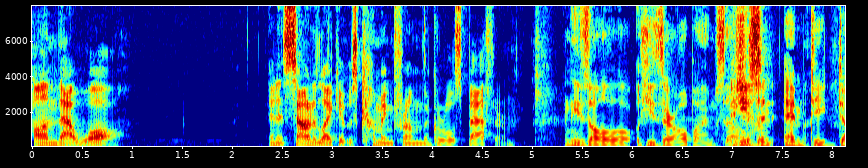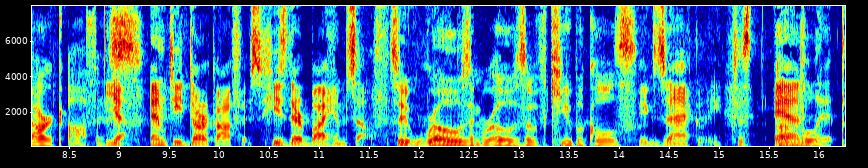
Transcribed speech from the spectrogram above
on that wall. And it sounded like it was coming from the girl's bathroom. and he's all he's there all by himself. It's just an empty, dark office. Yeah, empty, dark office. He's there by himself. So rows and rows of cubicles, Exactly. just And- unlit.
